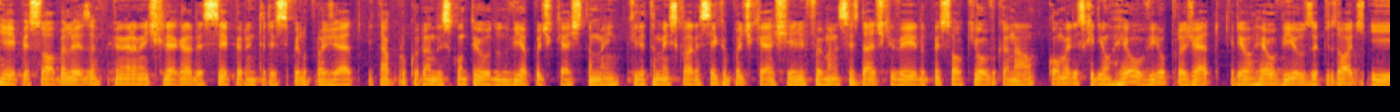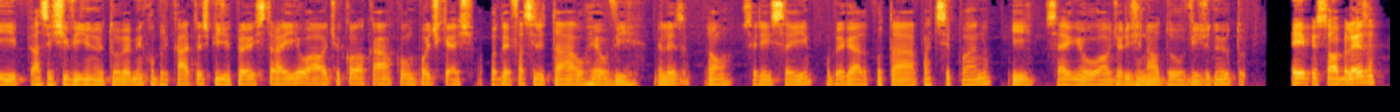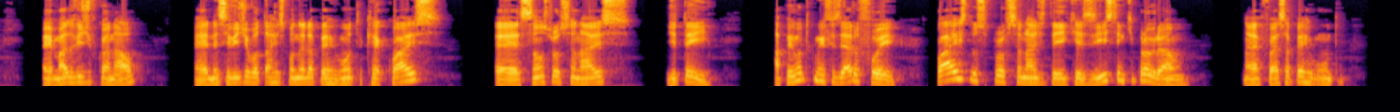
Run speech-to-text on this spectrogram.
E aí pessoal, beleza? Primeiramente queria agradecer pelo interesse pelo projeto e estar tá procurando esse conteúdo via podcast também. Queria também esclarecer que o podcast ele foi uma necessidade que veio do pessoal que ouve o canal. Como eles queriam reouvir o projeto, queriam reouvir os episódios e assistir vídeo no YouTube é bem complicado, então eles pediram para eu extrair o áudio e colocar como podcast para poder facilitar o reouvir, beleza? Então seria isso aí. Obrigado por estar tá participando e segue o áudio original do vídeo no YouTube. E aí pessoal, beleza? É mais um vídeo pro canal. É, nesse vídeo eu vou estar respondendo a pergunta que é quais é, são os profissionais de TI. A pergunta que me fizeram foi quais dos profissionais de TI que existem que programam? Né? Foi essa a pergunta.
